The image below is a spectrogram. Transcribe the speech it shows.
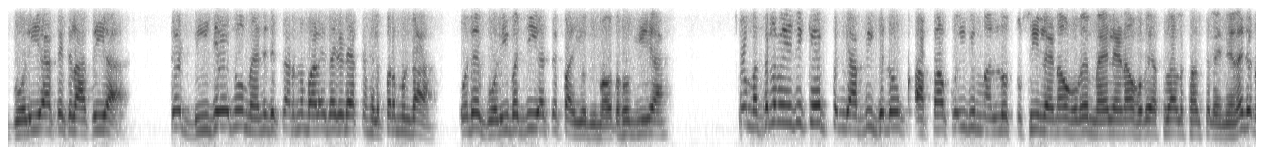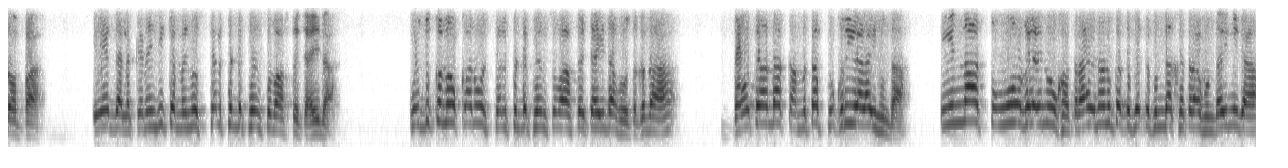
ਗੋਲੀ ਆ ਕੇ ਚਲਾਤੀ ਆ। ਤੇ ਡੀਜੇ ਨੂੰ ਮੈਨੇਜ ਕਰਨ ਵਾਲੇ ਦਾ ਜਿਹੜਾ ਇੱਕ ਹੈਲਪਰ ਮੁੰਡਾ, ਉਹਦੇ ਗੋਲੀ ਵੱਜੀ ਆ ਤੇ ਭਾਈ ਉਹਦੀ ਮੌਤ ਹੋ ਗਈ ਆ। ਸੋ ਮਤਲਬ ਇਹ ਜੀ ਕਿ ਪੰਜਾਬੀ ਜਦੋਂ ਆਪਾਂ ਕੋਈ ਵੀ ਮੰਨ ਲਓ ਤੁਸੀਂ ਲੈਣਾ ਹੋਵੇ, ਮੈਂ ਲੈਣਾ ਹੋਵੇ, ਅਸਲਾ ਲਾਇਸੈਂਸ ਲੈਣੇ ਨਾ ਜਦੋਂ ਆਪਾਂ, ਇਹ ਗੱਲ ਕਰਨੀ ਜੀ ਕਿ ਮੈਨੂੰ ਸੈਲਫ ਡਿਫੈਂਸ ਵਾਸਤੇ ਚਾਹੀਦਾ। ਕੁਝ ਕੁ ਲੋਕਾਂ ਨੂੰ ਸੈਲਫ ਡਿਫੈਂਸ ਵਾਸਤੇ ਚਾਹੀਦਾ ਹੋ ਸਕਦਾ, ਬਹੁਤਿਆਂ ਦਾ ਕੰਮ ਤਾਂ ਫੁਕਰੀ ਵਾਲਾ ਹੀ ਹੁੰਦਾ। ਇਹਨਾਂ ਤੋਂ ਅਗਲੇ ਨੂੰ ਖਤਰਾ, ਇਹਨਾਂ ਨੂੰ ਤਾਂ ਕਿਸੇ ਕਿਸਮ ਦਾ ਖਤਰਾ ਹੁੰਦਾ ਹੀ ਨਹੀਂਗਾ।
